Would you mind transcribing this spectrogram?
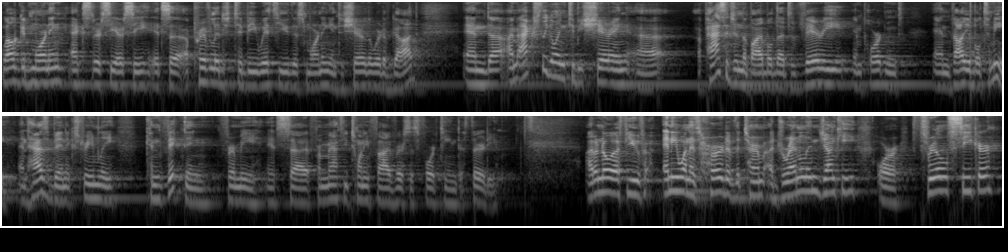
well, good morning, Exeter CRC. It's a, a, privilege to be with you this morning and to share the Word of God. And uh, I'm actually going to be sharing uh, a passage in the Bible that's very important and valuable to me and has been extremely convicting for me. It's uh, from Matthew 25, verses 14 to 30. I don't know if you've, anyone has heard of the term adrenaline junkie or thrill seeker.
